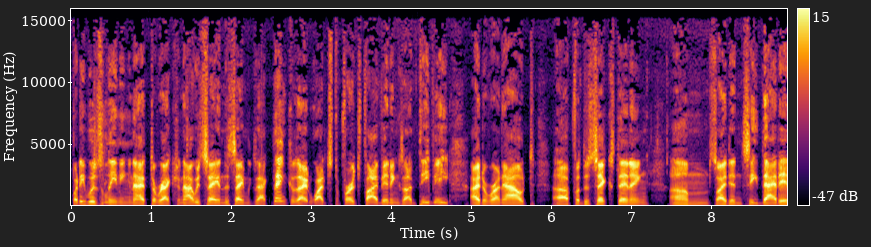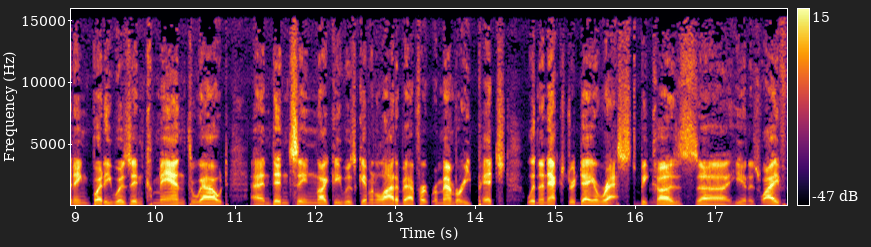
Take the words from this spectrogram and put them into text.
but he was leaning in that direction. I was saying the same exact thing because I'd watched the first five innings on TV. I had to run out uh, for the sixth inning, um, so I didn't see that inning, but he was in command throughout and didn't seem like he was given a lot of effort. Remember, he pitched with an extra day of rest because uh, he and his wife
